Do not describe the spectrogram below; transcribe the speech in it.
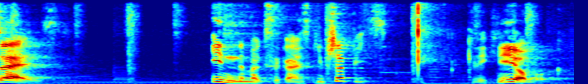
cześć! Inny meksykański przepis. Kliknij obok.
